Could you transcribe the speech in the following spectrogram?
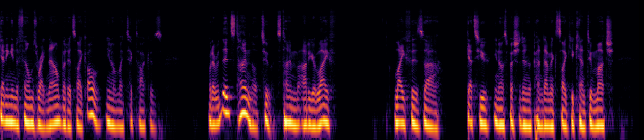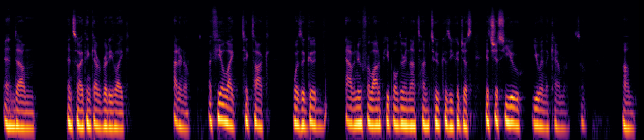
getting into films right now, but it's like, oh, you know, my TikTok is whatever. It's time though, too. It's time out of your life. Life is, uh, gets you, you know, especially during the pandemic. It's like you can't do much. And, um, and so I think everybody like, I don't know. I feel like TikTok was a good avenue for a lot of people during that time too, because you could just it's just you, you and the camera. So um,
